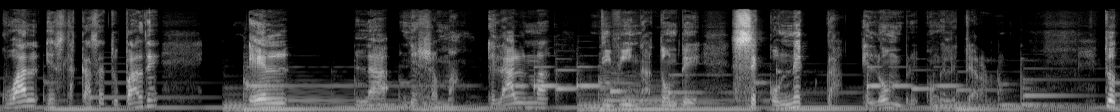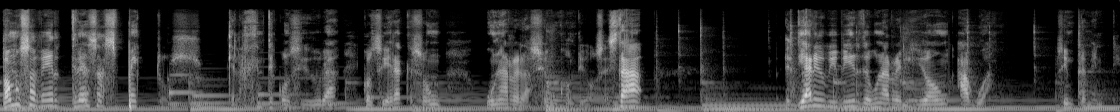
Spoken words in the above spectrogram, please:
¿Cuál es la casa de tu padre? El, la Neshama, el alma divina, donde se conecta el hombre con el Eterno. Entonces, vamos a ver tres aspectos que la gente considera, considera que son una relación con Dios. Está el diario vivir de una religión, agua, simplemente.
